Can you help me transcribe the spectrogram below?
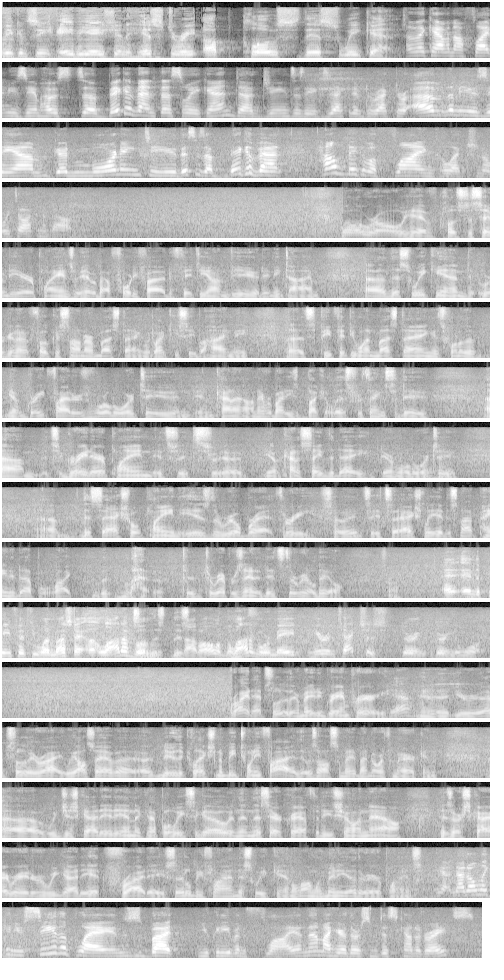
You can see aviation history up close this weekend. And the Cavanaugh Flight Museum hosts a big event this weekend. Doug Jeanes is the executive director of the museum. Good morning to you. This is a big event. How big of a flying collection are we talking about? Well, overall, we have close to 70 airplanes. We have about 45 to 50 on view at any time. Uh, this weekend, we're going to focus on our Mustang, like you see behind me. Uh, it's a P-51 Mustang. It's one of the you know great fighters of World War II and, and kind of on everybody's bucket list for things to do. Um, it's a great airplane. It's it's uh, you know kind of saved the day during World War II. Um, this actual plane is the real Brat 3, so it's it's actually it. It's not painted up like the, to, to represent it. It's the real deal. So. And, and the P-51 Mustang, a lot of So them, this- this- not all of them, a lot of them were made here in Texas during during the war. Right, absolutely. They're made in Grand Prairie. Yeah. Uh, You're absolutely right. We also have a, a new the collection of B-25 that was also made by North American. Uh, we just got it in a couple of weeks ago, and then this aircraft that he's showing now is our Skyraider. We got it Friday, so it'll be flying this weekend along with many other airplanes. Yeah, not only can you see the planes, but you can even fly in them. I hear there's some discounted rates.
